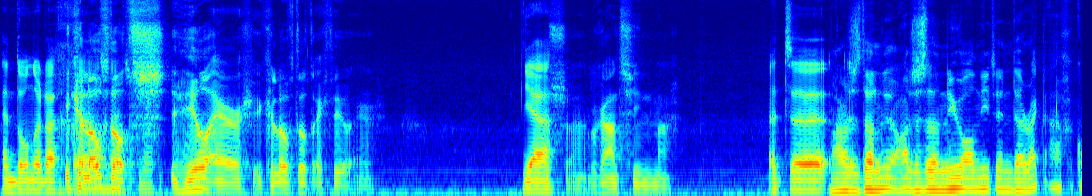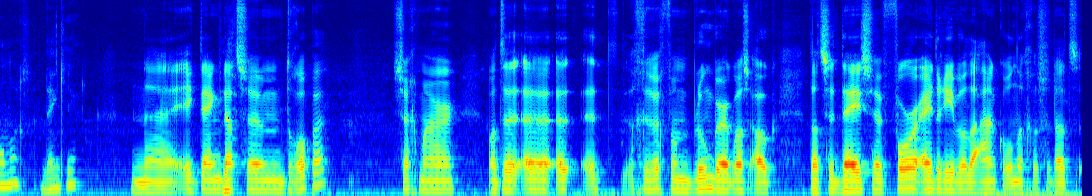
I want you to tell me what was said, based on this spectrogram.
en donderdag. ik eh, geloof schijnt dat heel erg. Ik geloof dat echt heel erg. Ja, Dus eh, we gaan het zien, maar... het... eh, Maar hadden ze, dan, hadden ze dan nu al niet in Direct aangekondigd, denk je? nee, ik denk dat ze hem droppen. Zeg maar... Want eh, eh, het gerucht van Bloomberg was ook dat ze deze voor E3 wilden aankondigen, zodat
